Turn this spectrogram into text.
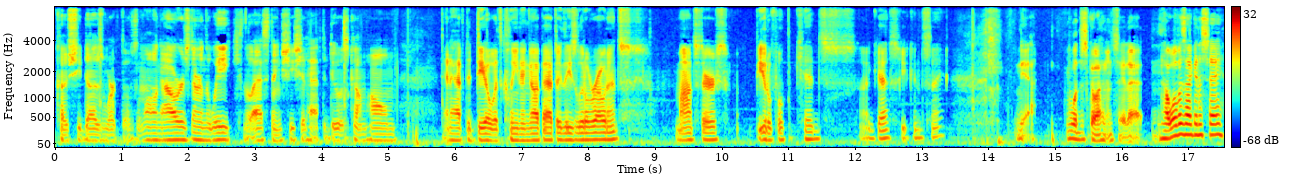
because she does work those long hours during the week. The last thing she should have to do is come home and have to deal with cleaning up after these little rodents, monsters, beautiful kids, I guess you can say. Yeah, we'll just go ahead and say that. Now, what was I going to say?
